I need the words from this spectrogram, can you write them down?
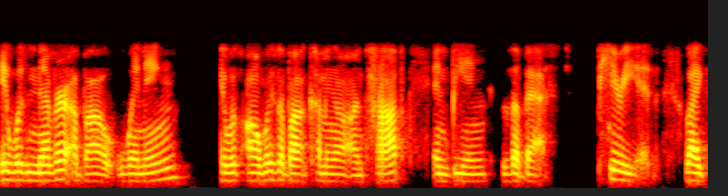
it was never about winning. It was always about coming out on top and being the best, period. Like,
